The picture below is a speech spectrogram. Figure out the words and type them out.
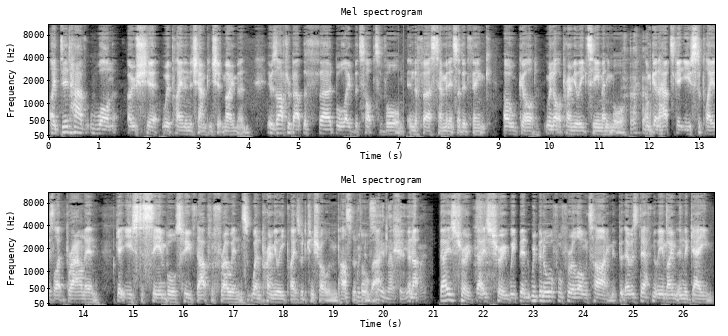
I did have one oh shit, we're playing in the championship moment. It was after about the third ball over the top to Vaughan in the first 10 minutes I did think, oh God, we're not a Premier League team anymore. I'm going to have to get used to players like Browning, get used to seeing balls hooved out for throw-ins when Premier League players would control them and pass to the We've fullback. been saying that for years, And mate. that is true. That is true. We've been we've been awful for a long time, but there was definitely a moment in the game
